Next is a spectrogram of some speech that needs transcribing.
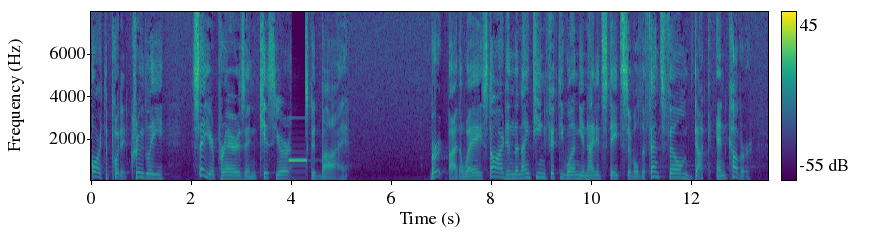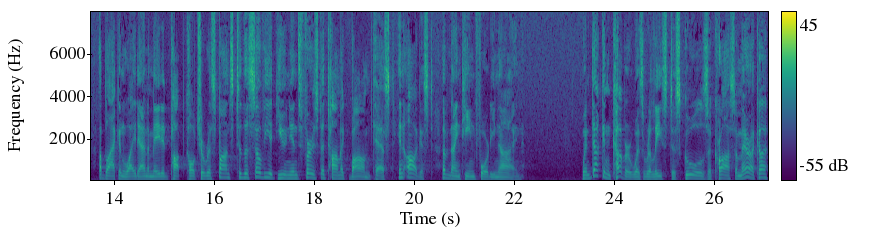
or to put it crudely, say your prayers and kiss your ass goodbye. Bert, by the way, starred in the 1951 United States civil defense film Duck and Cover, a black and white animated pop culture response to the Soviet Union's first atomic bomb test in August of 1949. When Duck and Cover was released to schools across America,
